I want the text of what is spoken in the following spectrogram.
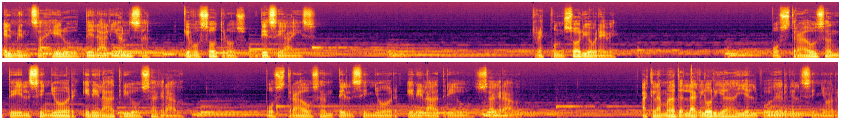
el mensajero de la alianza que vosotros deseáis. Responsorio breve. Postraos ante el Señor en el atrio sagrado postraos ante el Señor en el atrio sagrado. Aclamad la gloria y el poder del Señor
